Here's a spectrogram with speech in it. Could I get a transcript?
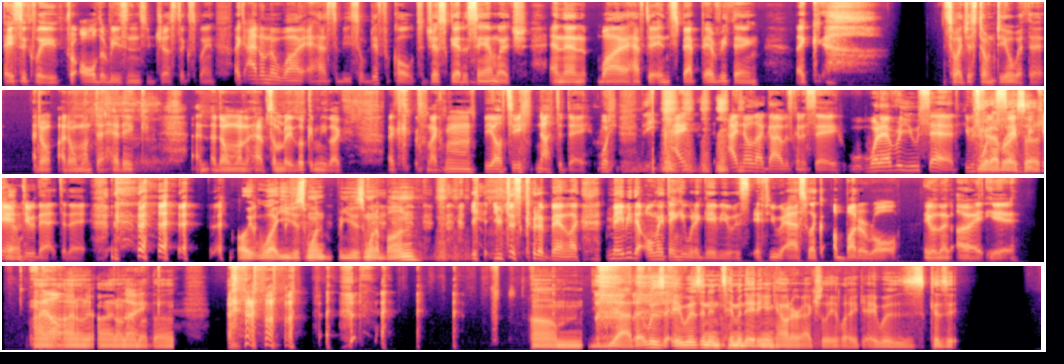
Basically, for all the reasons you just explained. Like, I don't know why it has to be so difficult to just get a sandwich, and then why I have to inspect everything. Like, so I just don't deal with it. I don't. I don't want that headache, and I don't want to have somebody look at me like, like, like, mm, BLT, not today. What? I I know that guy was gonna say whatever you said. He was gonna Whatever say I said, we can't yeah. do that today. Oh, what? You just want you just want a bun? you just could have been like maybe the only thing he would have gave you is if you asked for, like a butter roll. He was like, "All right, here." You I, know. I don't I don't know about that. Um, yeah, that was it was an intimidating encounter actually. Like it was because it,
